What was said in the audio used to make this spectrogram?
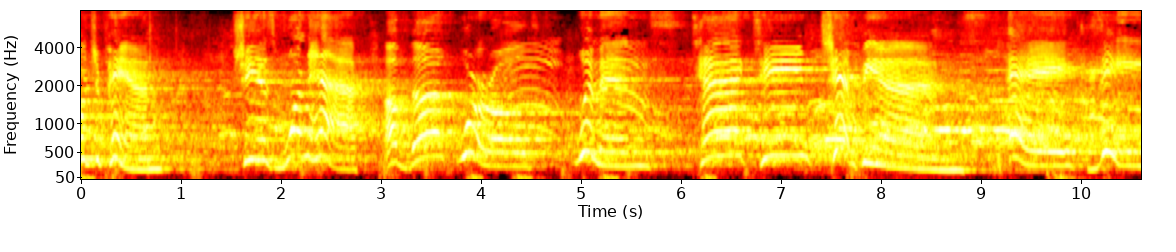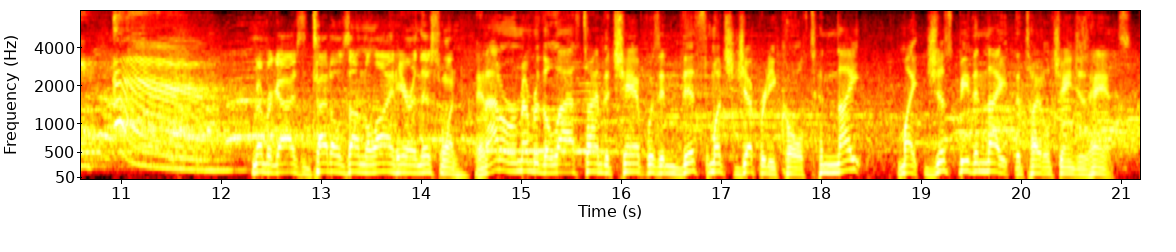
from Tokyo, Japan, she is one half of the World Women's Tag Team Champions, AZM. Remember, guys, the title is on the line here in this one. and I don't remember the last time the champ was in this much jeopardy, Cole. Tonight might just be the night the title changes hands.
